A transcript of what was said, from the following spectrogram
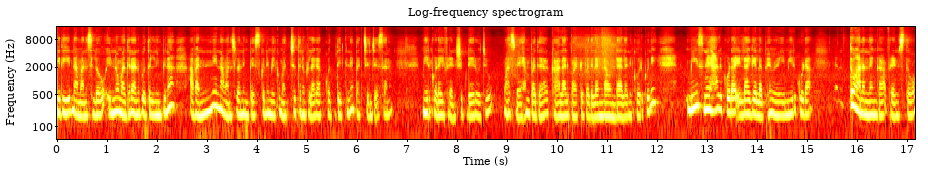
ఇది నా మనసులో ఎన్నో మధుర అనుభూతులు నింపిన అవన్నీ నా మనసులో నింపేసుకుని మీకు మచ్చు తునుకులాగా కొద్దిటినే పరిచయం చేశాను. మీరు కూడా ఈ ఫ్రెండ్షిప్ డే రోజు మా స్నేహం పద కాలాల పాటు పదిలంగా ఉండాలని కోరుకుని మీ స్నేహాలు కూడా ఇలాగే లభ్యమయ్యి మీరు కూడా ఎంతో ఆనందంగా ఫ్రెండ్స్తో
